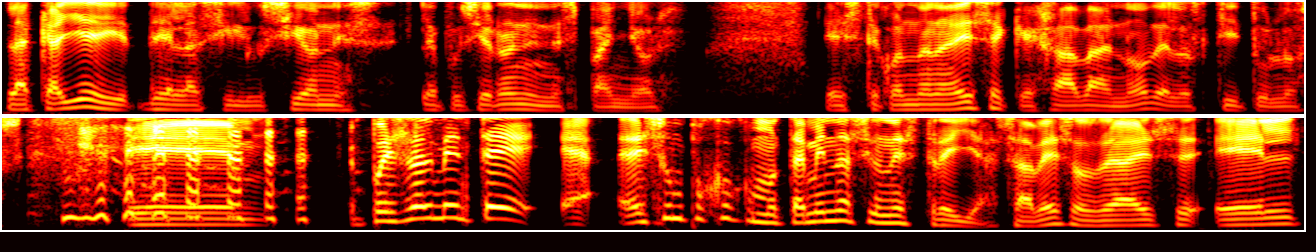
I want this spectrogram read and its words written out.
La calle de las ilusiones, le pusieron en español. Este, cuando nadie se quejaba, ¿no? De los títulos. Eh, pues realmente eh, es un poco como también hace una estrella, ¿sabes? O sea, es el,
